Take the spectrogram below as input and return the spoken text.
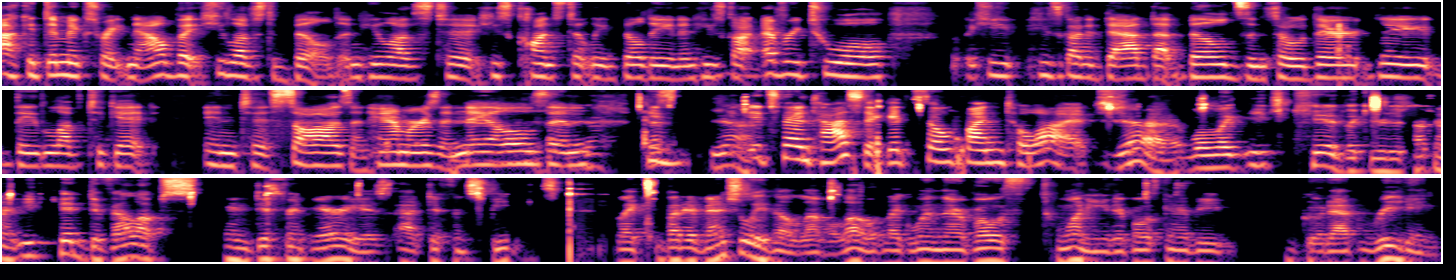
academics right now, but he loves to build and he loves to, he's constantly building and he's got every tool. He he's got a dad that builds and so they're they they love to get into saws and hammers and nails and yeah. he's yeah. it's fantastic. It's so fun to watch. Yeah, well, like each kid, like you were just talking about, each kid develops in different areas at different speeds. Like, but eventually they'll level out. Like when they're both 20, they're both going to be good at reading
